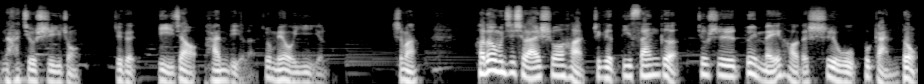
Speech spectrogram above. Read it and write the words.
那就是一种这个比较攀比了，就没有意义了，是吗？好的，我们继续来说哈，这个第三个就是对美好的事物不感动。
